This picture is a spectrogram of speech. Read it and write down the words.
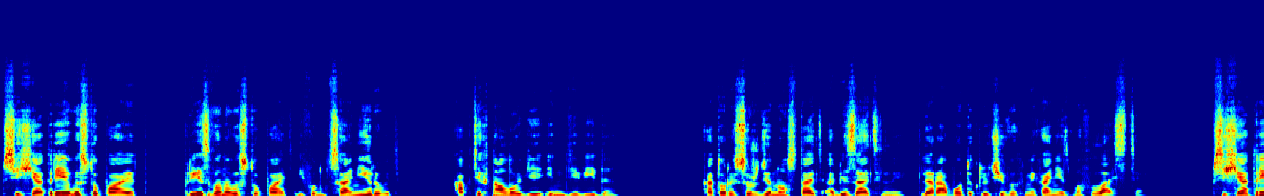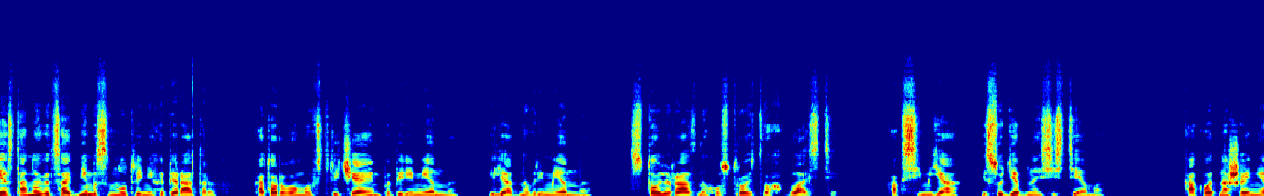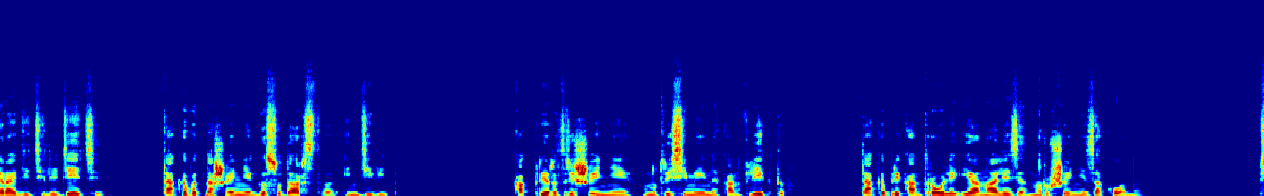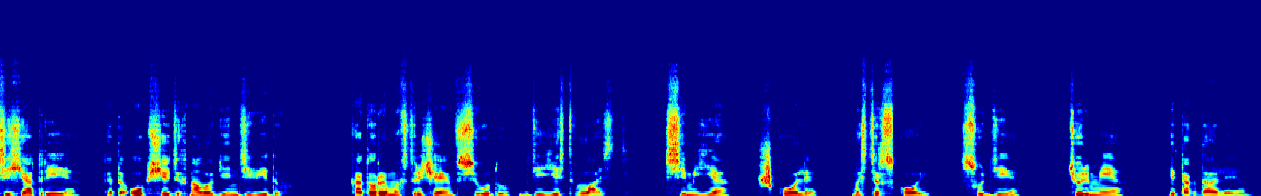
психиатрия выступает, призвана выступать и функционировать как технология индивида, которой суждено стать обязательной для работы ключевых механизмов власти. Психиатрия становится одним из внутренних операторов, которого мы встречаем попеременно или одновременно в столь разных устройствах власти, как семья и судебная система, как в отношении родителей-дети, так и в отношении государства-индивид, как при разрешении внутрисемейных конфликтов, так и при контроле и анализе нарушений закона. Психиатрия – это общая технология индивидов, которые мы встречаем всюду, где есть власть – в семье, школе, мастерской, суде, тюрьме и так далее.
